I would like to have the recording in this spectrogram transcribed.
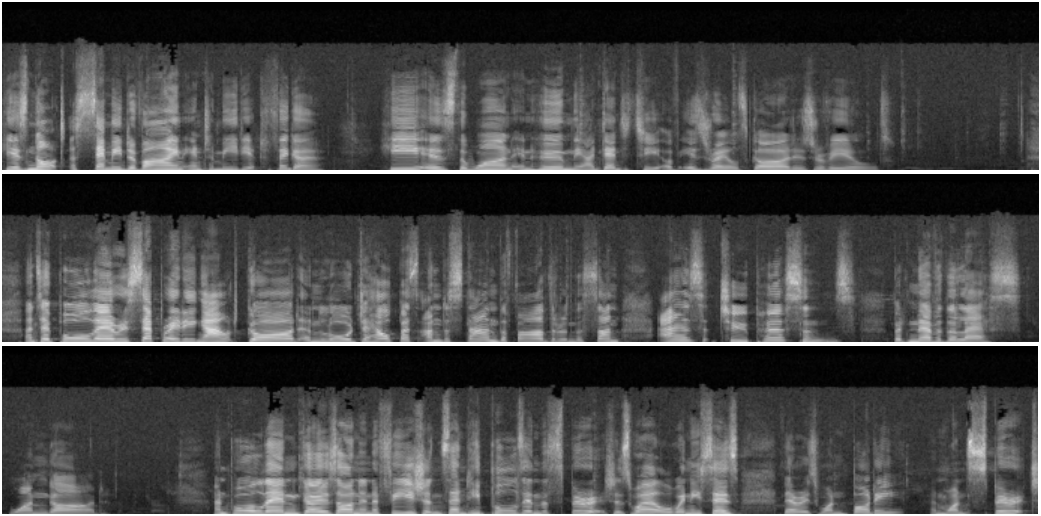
he is not a semi divine intermediate figure. He is the one in whom the identity of Israel's God is revealed. And so Paul there is separating out God and Lord to help us understand the Father and the Son as two persons, but nevertheless one God. And Paul then goes on in Ephesians and he pulls in the Spirit as well when he says, There is one body and one Spirit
